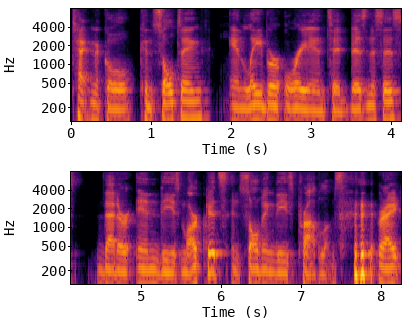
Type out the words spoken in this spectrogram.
technical consulting and labor oriented businesses that are in these markets and solving these problems, right?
